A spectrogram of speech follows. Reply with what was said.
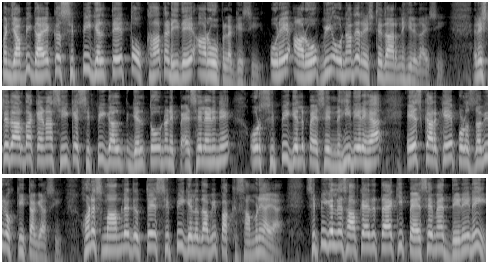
ਪੰਜਾਬੀ ਗਾਇਕ ਸਿੱਪੀ ਗਿੱਲ ਤੇ ਧੋਖਾਧੜੀ ਦੇ ਆਰੋਪ ਲੱਗੇ ਸੀ। ਔਰ ਇਹ ਆਰੋਪ ਵੀ ਉਹਨਾਂ ਦੇ ਰਿਸ਼ਤੇਦਾਰ ਨੇ ਹੀ ਲਗਾਏ ਸੀ। ਰਿਸ਼ਤੇਦਾਰ ਦਾ ਕਹਿਣਾ ਸੀ ਕਿ ਸਿੱਪੀ ਗਿੱਲ ਗਿੱਲ ਤੋਂ ਉਹਨਾਂ ਨੇ ਪੈਸੇ ਲੈਣੇ ਨੇ ਔਰ ਸਿੱਪੀ ਗਿੱਲ ਪੈਸੇ ਨਹੀਂ ਦੇ ਰਿਹਾ। ਇਸ ਕਰਕੇ ਪੁਲਿਸ ਦਾ ਵੀ ਰੁਖ ਕੀਤਾ ਗਿਆ ਸੀ। ਹੁਣ ਇਸ ਮਾਮਲੇ ਦੇ ਉੱਤੇ ਸਿੱਪੀ ਗਿੱਲ ਦਾ ਵੀ ਪੱਖ ਸਾਹਮਣੇ ਆਇਆ ਹੈ। ਸਿੱਪੀ ਗਿੱਲ ਨੇ ਸਾਫ਼ ਕਹਿ ਦਿੱਤਾ ਹੈ ਕਿ ਪੈਸੇ ਮੈਂ ਦੇਣੇ ਨਹੀਂ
